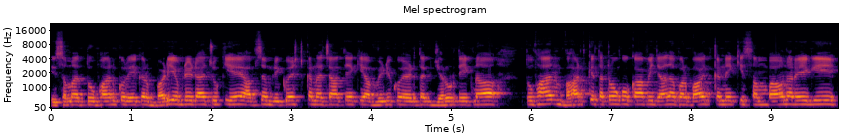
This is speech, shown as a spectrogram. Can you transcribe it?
इस समय तूफ़ान को लेकर बड़ी अपडेट आ चुकी है। आपसे हम रिक्वेस्ट करना चाहते हैं कि आप वीडियो को एंड तक ज़रूर देखना। तूफ़ान भारत के तटों को काफ़ी ज़्यादा प्रभावित करने की संभावना रहेगी।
